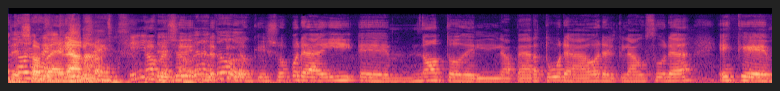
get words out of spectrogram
desordenarlo. No, pero yo, lo, lo que yo por ahí eh, noto de la apertura, ahora el clausura, es que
